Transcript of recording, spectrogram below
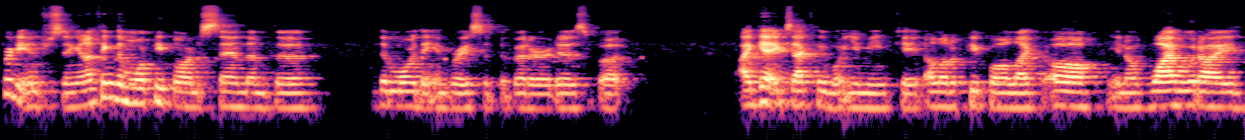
pretty interesting, and I think the more people understand them, the the more they embrace it, the better it is. But I get exactly what you mean, Kate. A lot of people are like, oh, you know, why would I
